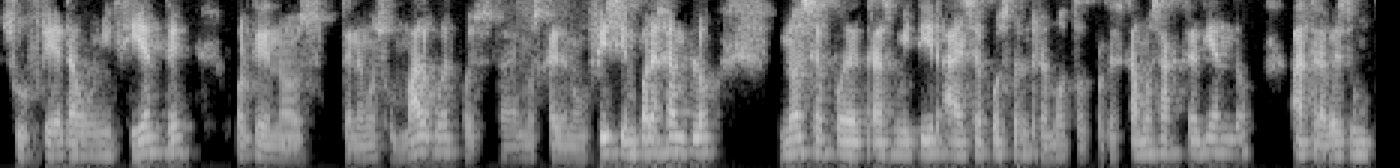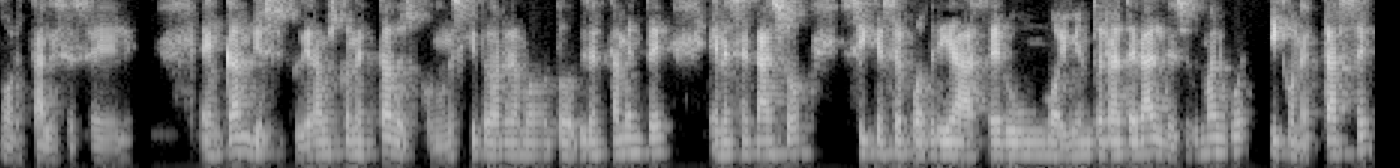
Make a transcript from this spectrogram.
sufriera un incidente, porque nos, tenemos un malware, pues hemos caído en un phishing, por ejemplo, no se puede transmitir a ese puesto en remoto, porque estamos accediendo a través de un portal SSL. En cambio, si estuviéramos conectados con un escritorio remoto directamente, en ese caso sí que se podría hacer un movimiento lateral de ese malware y conectarse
